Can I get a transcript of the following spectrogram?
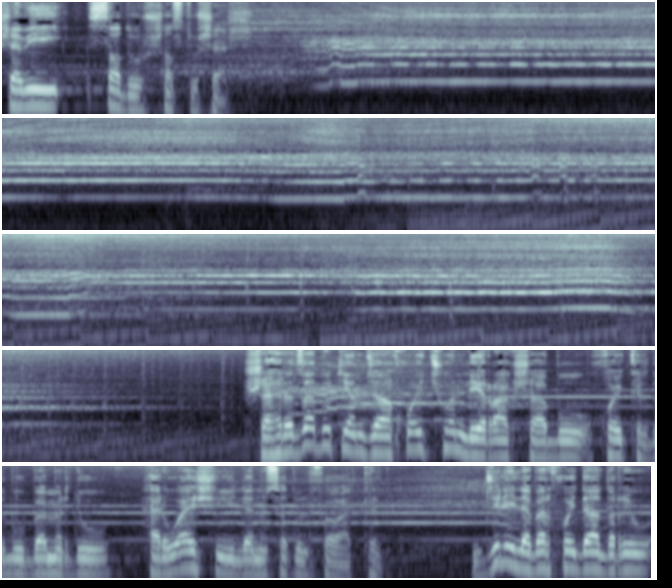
شەوی سەد و شەست و شەش. شەهرەزاد و تێمجا خۆی چۆن لێی ڕاکشابوو خۆی کردبوو بە مردوو هەروایشی لە نوسەت الفوات کرد جلی لەبەر خۆی دادڕی و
